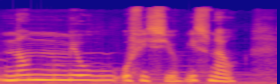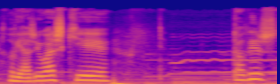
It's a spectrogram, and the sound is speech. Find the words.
não no meu ofício, isso não. Aliás, eu acho que é talvez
